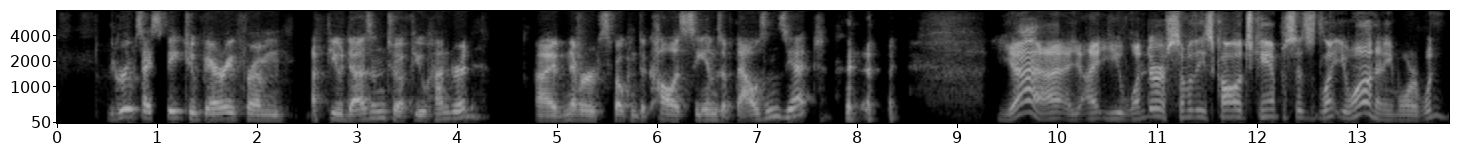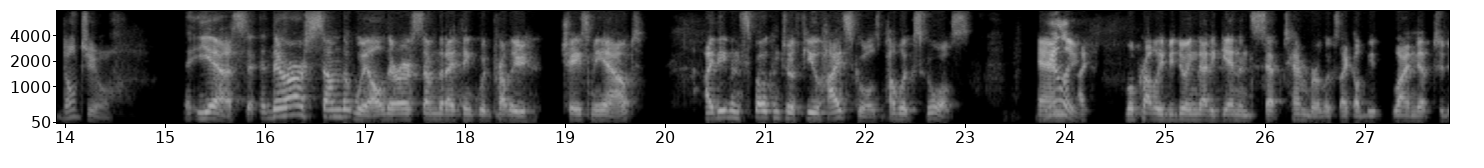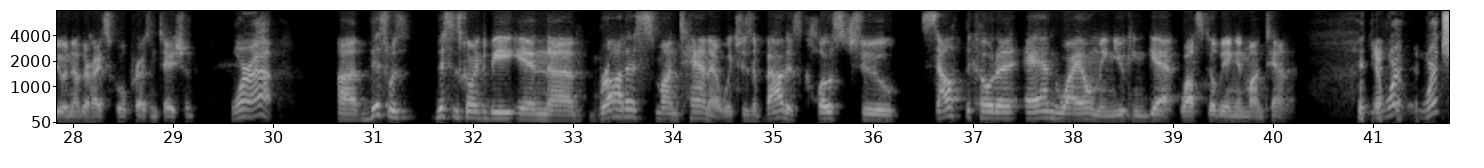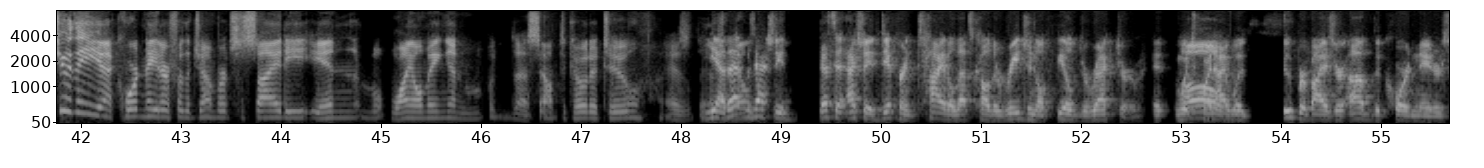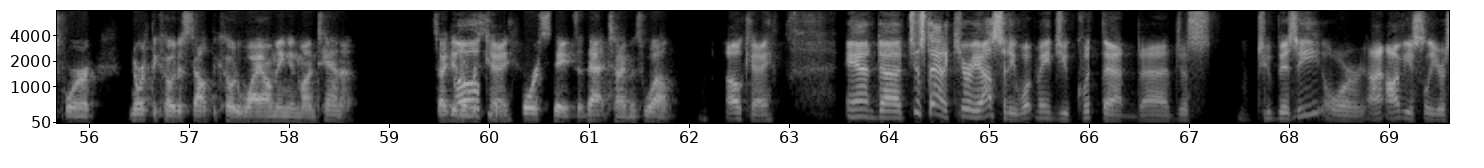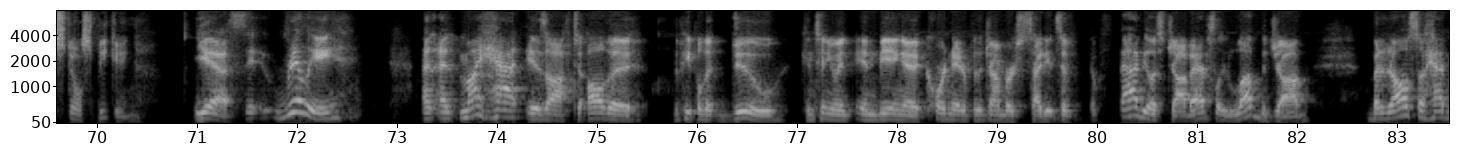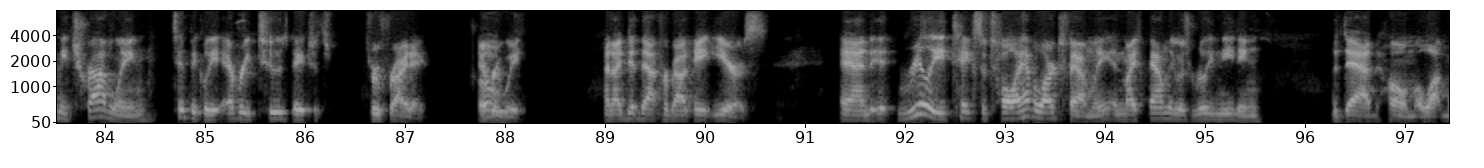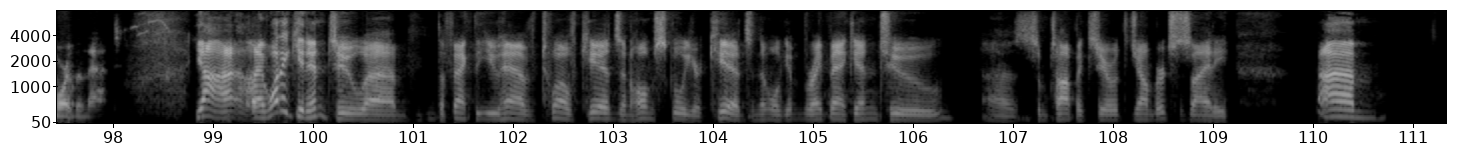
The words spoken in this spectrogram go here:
the groups i speak to vary from a few dozen to a few hundred. I've never spoken to coliseums of thousands yet. yeah, I, I, you wonder if some of these college campuses let you on anymore, wouldn't don't you? Yes, there are some that will. There are some that I think would probably chase me out. I've even spoken to a few high schools, public schools. And really? I, we'll probably be doing that again in September. It looks like I'll be lined up to do another high school presentation. Where at? Uh, this was this is going to be in uh, Broadus, Montana, which is about as close to South Dakota and Wyoming you can get while still being in Montana. yeah, weren't you the uh, coordinator for the John Birch Society in Wyoming and uh, South Dakota too? As, as yeah, that well? was actually that's a, actually a different title. That's called a regional field director. At which oh. point I was supervisor of the coordinators for North Dakota, South Dakota, Wyoming, and Montana. So I did oh, okay. four states at that time as well. Okay. And uh, just out of curiosity, what made you quit that? Uh, just too busy, or obviously you're still speaking? Yes, really. and and my hat is off to all the the people that do continue in, in being a coordinator for the John Birch Society. It's a, a fabulous job. I absolutely love the job, but it also had me traveling typically every Tuesday to th- through Friday, every oh. week, and I did that for about eight years. And it really takes a toll. I have a large family, and my family was really needing the dad home a lot more than that. Yeah, I, I want to get into uh, the fact that you have 12 kids and homeschool your kids, and then we'll get right back into uh, some topics here with the John Birch Society. Um,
